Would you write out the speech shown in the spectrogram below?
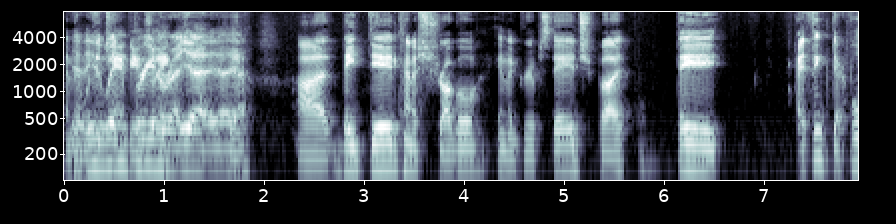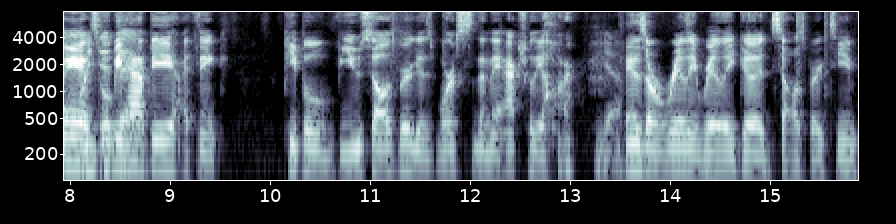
and yeah, then win the Champions three in a League. row. Yeah, yeah, yeah. Yeah. Uh, they did kind of struggle in the group stage, but they, I think their Boy, fans will be they. happy. I think people view Salzburg as worse than they actually are. Yeah. I think it's a really, really good Salzburg team.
